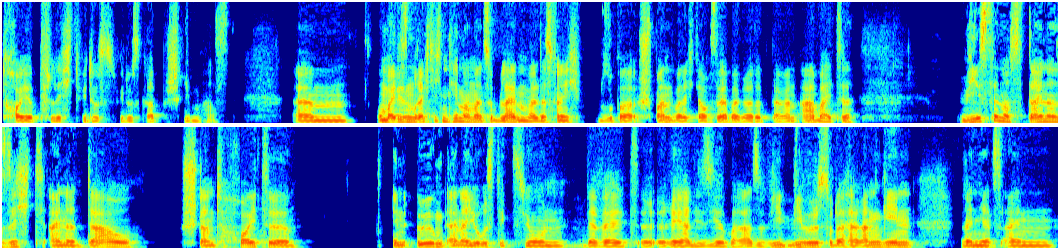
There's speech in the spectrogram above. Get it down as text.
Treuepflicht, wie du es wie du es gerade beschrieben hast. Ähm, um bei diesem rechtlichen Thema mal zu bleiben, weil das finde ich super spannend, weil ich da auch selber gerade daran arbeite. Wie ist denn aus deiner Sicht eine DAO Stand heute in irgendeiner Jurisdiktion der Welt äh, realisierbar? Also wie, wie würdest du da herangehen, wenn jetzt ein,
